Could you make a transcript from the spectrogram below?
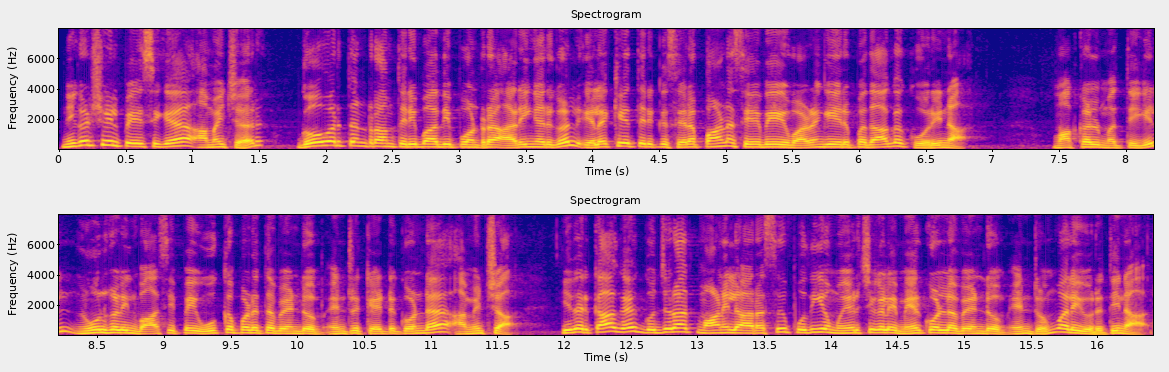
நிகழ்ச்சியில் பேசிய அமைச்சர் கோவர்தன் ராம் திரிபாதி போன்ற அறிஞர்கள் இலக்கியத்திற்கு சிறப்பான சேவையை வழங்கியிருப்பதாக கூறினார். மக்கள் மத்தியில் நூல்களின் வாசிப்பை ஊக்கப்படுத்த வேண்டும் என்று கேட்டுக்கொண்ட அமித்ஷா இதற்காக குஜராத் மாநில அரசு புதிய முயற்சிகளை மேற்கொள்ள வேண்டும் என்றும் வலியுறுத்தினார்.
